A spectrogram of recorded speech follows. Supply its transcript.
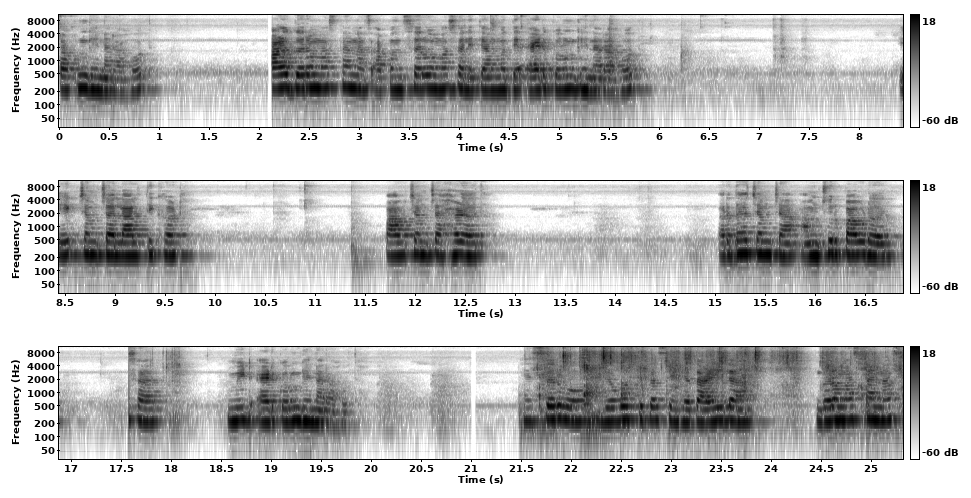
टाकून घेणार आहोत. डाळ गरम असतानाच आपण सर्व मसाले त्यामध्ये ॲड करून घेणार आहोत. एक चमचा लाल तिखट पाव चमचा हळद अर्धा चमचा आमचूर पावडरनुसार मीठ ॲड करून घेणार आहोत. हे सर्व व्यवस्थित असे ह्या डाळीला गरम असतानाच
